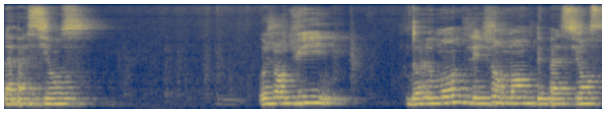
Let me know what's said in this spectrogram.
La patience. Aujourd'hui, dans le monde, les gens manquent de patience.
